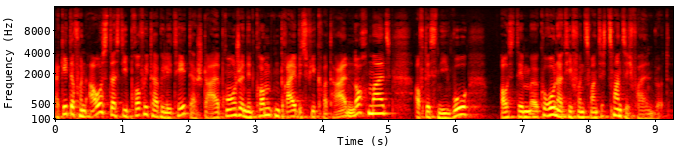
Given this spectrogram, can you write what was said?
Er geht davon aus, dass die Profitabilität der Stahlbranche in den kommenden drei bis vier Quartalen nochmals auf das Niveau aus dem äh, Corona-Tief von 2020 fallen wird.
